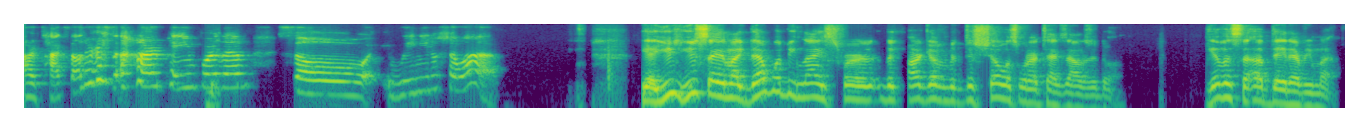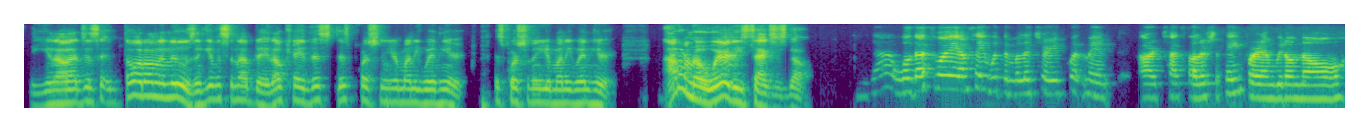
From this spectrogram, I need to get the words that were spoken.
our tax dollars are paying for them. So we need to show up. Yeah, you you saying like that would be nice for the, our government to show us what our tax dollars are doing give us an update every month. You know, just throw it on the news and give us an update. Okay, this this portion of your money went here. This portion of your money went here. I don't know where these taxes go. Yeah, well, that's why I'm saying with the military equipment, our tax dollars are paying for it, and we don't know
